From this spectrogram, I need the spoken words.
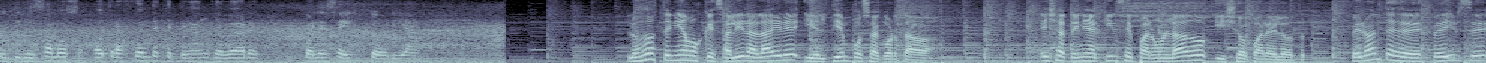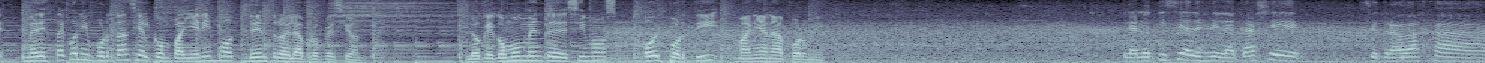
utilizamos otras fuentes que tengan que ver con esa historia. Los dos teníamos que salir al aire y el tiempo se acortaba. Ella tenía 15 para un lado y yo para el otro. Pero antes de despedirse, me destacó la importancia del compañerismo dentro de la profesión. Lo que comúnmente decimos, hoy por ti, mañana por mí. La noticia desde la calle se trabaja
